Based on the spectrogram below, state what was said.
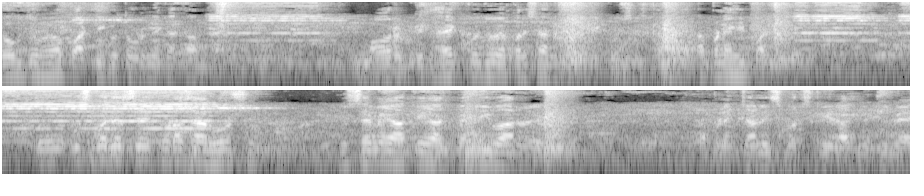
लोग जो हैं वो पार्टी को तोड़ने का काम कर रहे हैं और विधायक को जो है परेशान करने की कोशिश कर रहे हैं, अपने ही पार्टी के। तो उस वजह से थोड़ा सा रोष गुस्से में आके आज पहली बार अपने 40 वर्ष की राजनीति में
